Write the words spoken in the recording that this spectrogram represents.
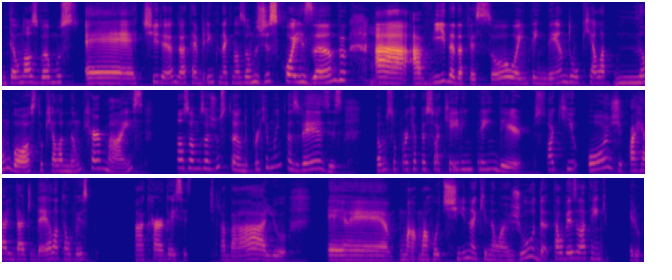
Então, nós vamos é, tirando, eu até brinco, né? Que nós vamos descoisando hum. a, a vida da pessoa, entendendo o que ela não gosta, o que ela não quer mais. Nós vamos ajustando, porque muitas vezes, vamos supor que a pessoa queira empreender. Só que hoje, com a realidade dela, talvez por uma carga excessiva de trabalho, é, uma, uma rotina que não ajuda, talvez ela tenha que primeiro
